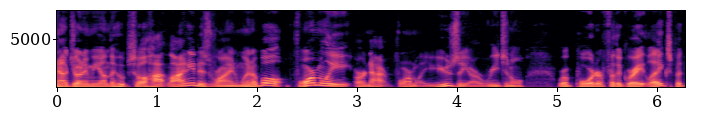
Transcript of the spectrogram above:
Now, joining me on the Hoopsville Hotline, it is Ryan Winnable, formerly, or not formerly, usually our regional reporter for the Great Lakes, but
